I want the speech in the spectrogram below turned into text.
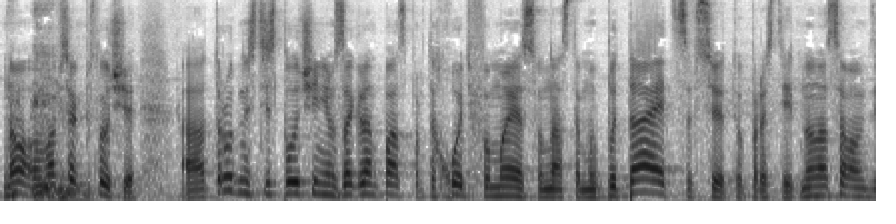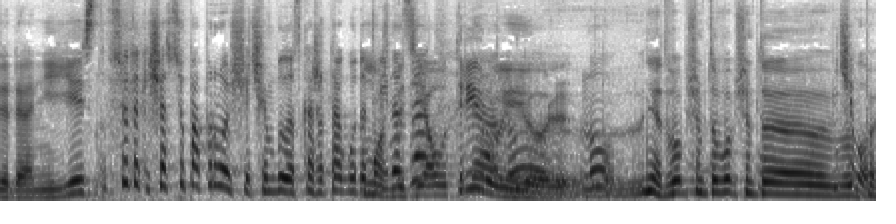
Но, во всяком случае, а, трудности с получением загранпаспорта, хоть ФМС у нас там и пытается все это упростить, но на самом деле они есть. Все-таки сейчас все попроще, чем было, скажем так, года три Может быть, назад. я утрирую, Да, ну, Юль? Ну, Нет, в общем-то, в общем-то, Ничего уже.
